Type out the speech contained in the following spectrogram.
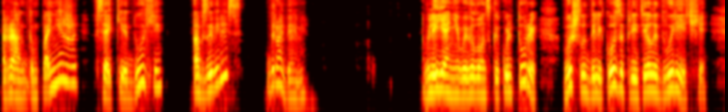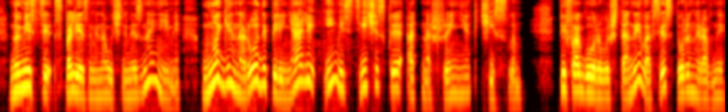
рангом пониже, всякие духи, обзавелись дробями. Влияние вавилонской культуры вышло далеко за пределы двуречья, но вместе с полезными научными знаниями многие народы переняли и мистическое отношение к числам. Пифагоровы штаны во все стороны равны.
